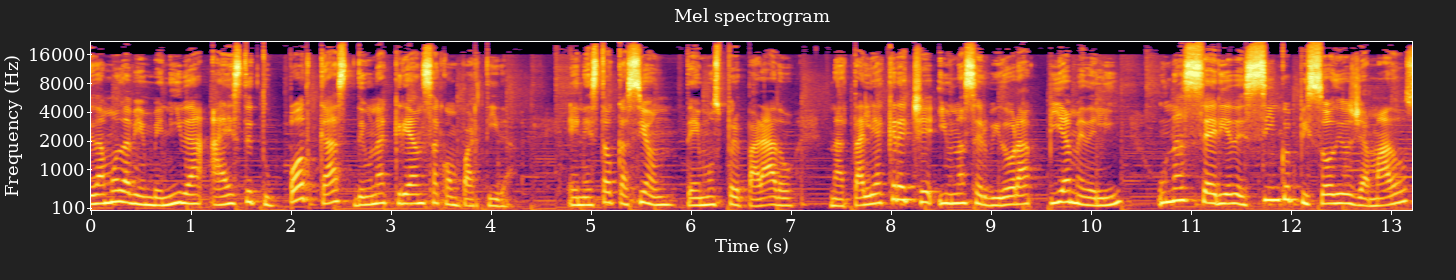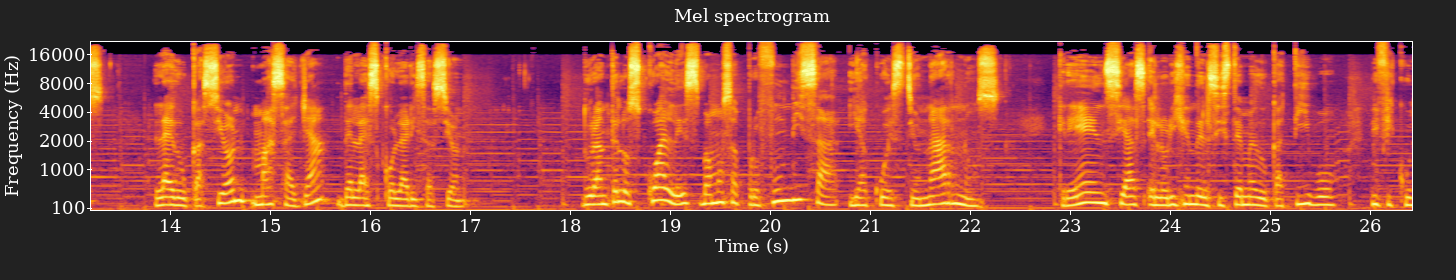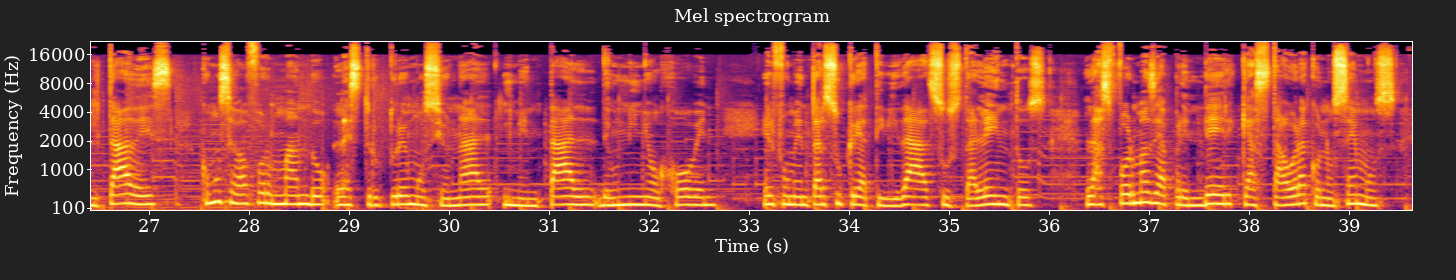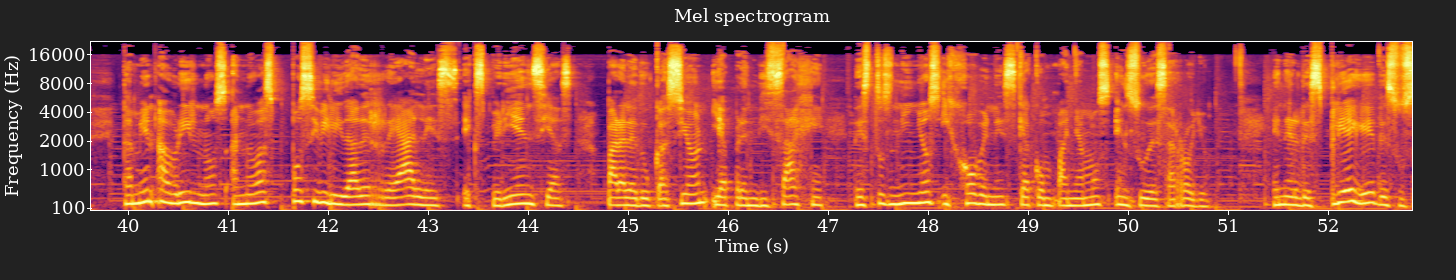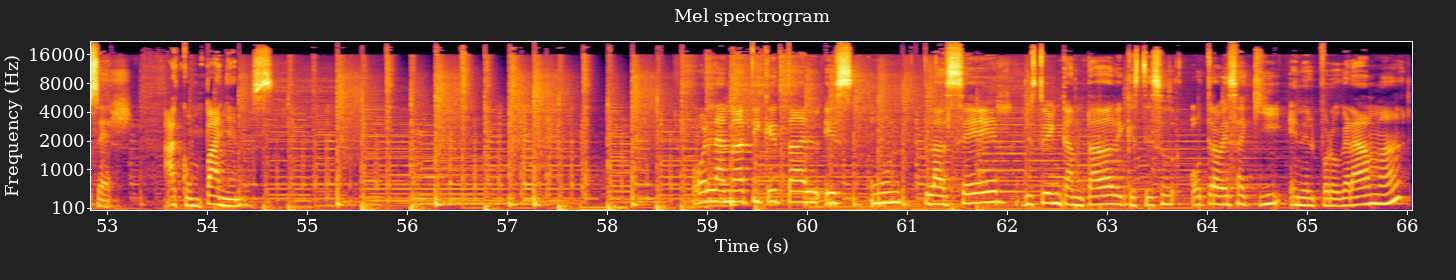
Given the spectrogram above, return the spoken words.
Te damos la bienvenida a este tu podcast de una crianza compartida. En esta ocasión te hemos preparado Natalia Creche y una servidora Pía Medellín una serie de cinco episodios llamados La educación más allá de la escolarización, durante los cuales vamos a profundizar y a cuestionarnos creencias, el origen del sistema educativo, dificultades, cómo se va formando la estructura emocional y mental de un niño o joven, el fomentar su creatividad, sus talentos, las formas de aprender que hasta ahora conocemos, también abrirnos a nuevas posibilidades reales, experiencias para la educación y aprendizaje de estos niños y jóvenes que acompañamos en su desarrollo, en el despliegue de su ser. Acompáñanos. Hola Nati, ¿qué tal? Es un placer. Yo estoy encantada de que estés otra vez aquí en el programa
